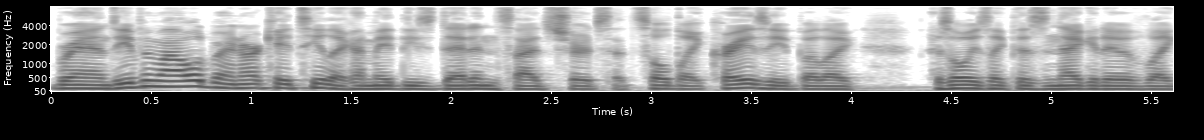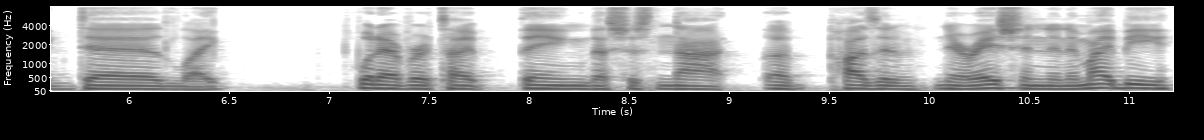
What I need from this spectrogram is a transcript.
brands, even my old brand RKT, like I made these dead inside shirts that sold like crazy, but like there's always like this negative, like dead, like whatever type thing that's just not a positive narration, and it might be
